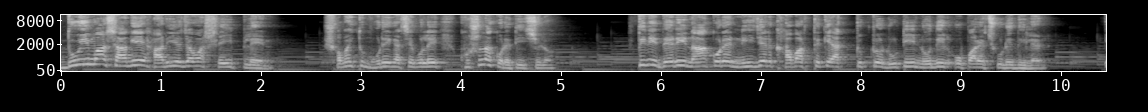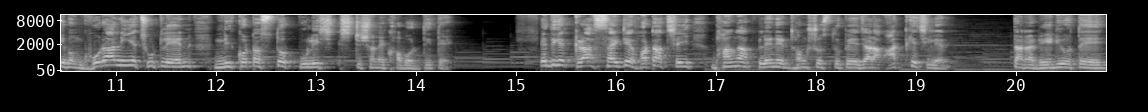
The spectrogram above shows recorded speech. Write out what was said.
দুই মাস আগে হারিয়ে যাওয়া সেই প্লেন। সবাই তো মরে গেছে বলে ঘোষণা করে দিয়েছিল। তিনি দেরি না করে নিজের খাবার থেকে এক টুকরো রুটি নদীর ওপারে ছুড়ে দিলেন এবং ঘোড়া নিয়ে ছুটলেন নিকটস্থ পুলিশ স্টেশনে খবর দিতে। এদিকে ক্রাশ সাইটে হঠাৎ সেই ভাঙা প্লেনের ধ্বংসস্তূপে যারা আটকে ছিলেন, তারা রেডিওতে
